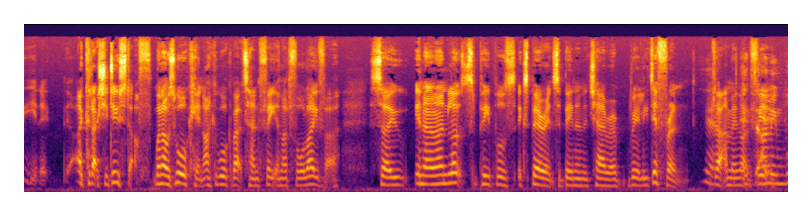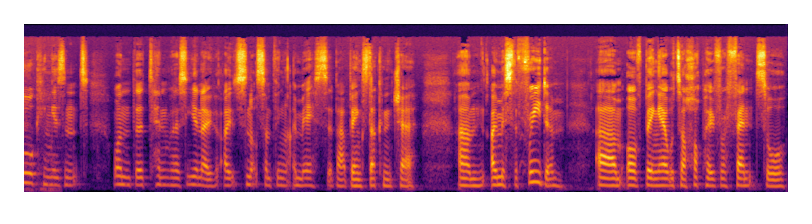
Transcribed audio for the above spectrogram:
you know, I could actually do stuff. When I was walking, I could walk about 10 feet and I'd fall over. So, you know, and lots of people's experience of being in a chair are really different. Yeah. I mean, like I mean, walking isn't one of the 10 worst, you know, it's not something that I miss about being stuck in a chair. Um, I miss the freedom um, of being able to hop over a fence or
